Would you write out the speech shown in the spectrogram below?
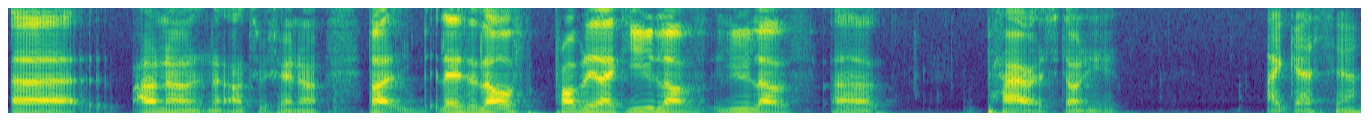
uh i don't know no, to be fair no but there's a lot of probably like you love you love uh paris don't you I guess yeah.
